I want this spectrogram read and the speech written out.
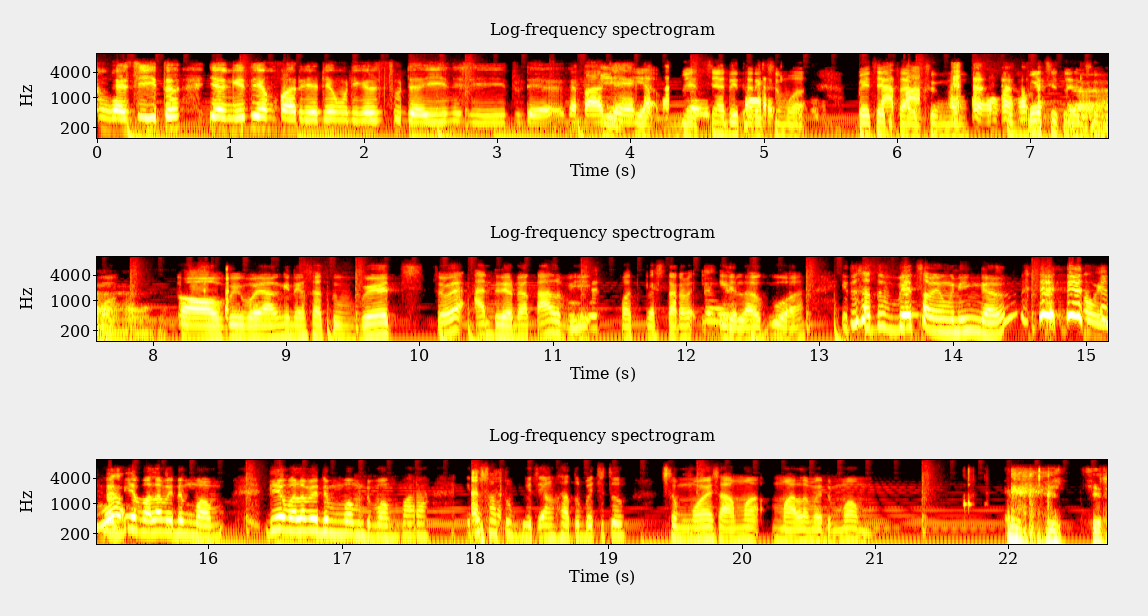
Enggak sih itu, yang itu yang varian yang meninggal sudah ini sih, sudah katanya. Iya, iya, katanya. batch-nya ditarik semua. Batch-nya ditarik semua. Batch ditarik semua. Ah, Kopi bayangin yang satu batch. Coba Adriana Kalbi, podcaster idola gua, itu satu batch sama yang meninggal. Oh Dan iya, dia malamnya demam. Dia malamnya demam, demam parah. Itu satu batch, yang satu batch itu semuanya sama malamnya demam. Anjir.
